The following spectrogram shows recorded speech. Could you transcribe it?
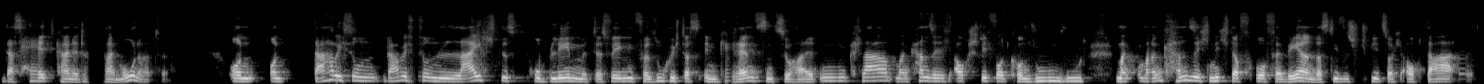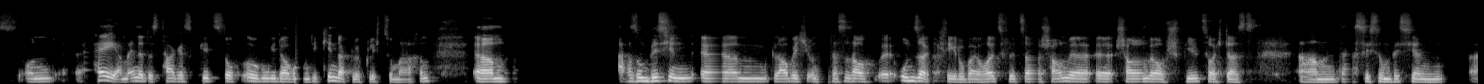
das hält keine drei Monate. Und, und da habe ich so ein, da habe ich so ein leichtes Problem mit. Deswegen versuche ich das in Grenzen zu halten. Klar, man kann sich auch Stichwort Konsumwut, man, man kann sich nicht davor verwehren, dass dieses Spielzeug auch da ist. Und hey, am Ende des Tages geht es doch irgendwie darum, die Kinder glücklich zu machen. Ähm, aber so ein bisschen, ähm, glaube ich, und das ist auch äh, unser Credo bei Holzflitzer, schauen wir, äh, schauen wir auf Spielzeug, das, ähm, das sich so ein bisschen, äh,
